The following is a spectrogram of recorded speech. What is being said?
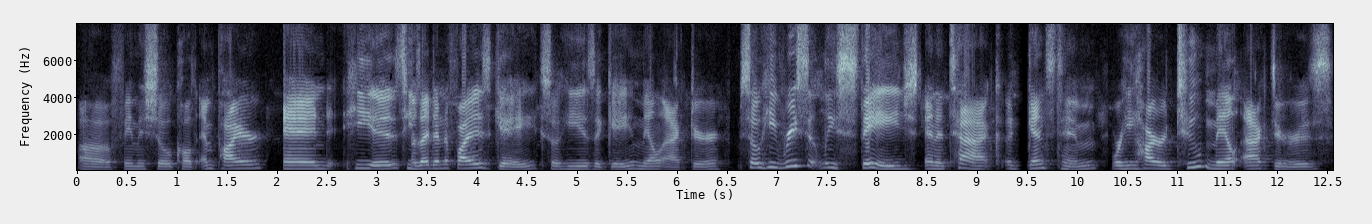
a famous show called Empire, and he is he does identify as gay, so he is a gay male actor. So he recently staged an attack against him, where he hired two male actors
